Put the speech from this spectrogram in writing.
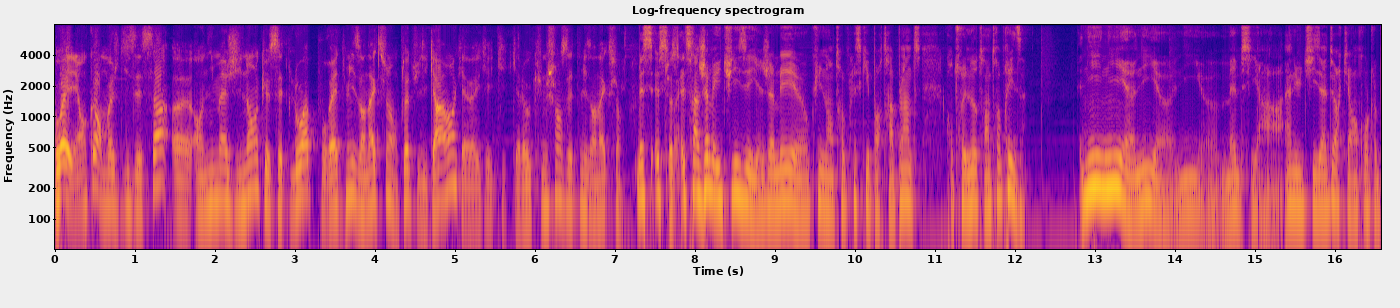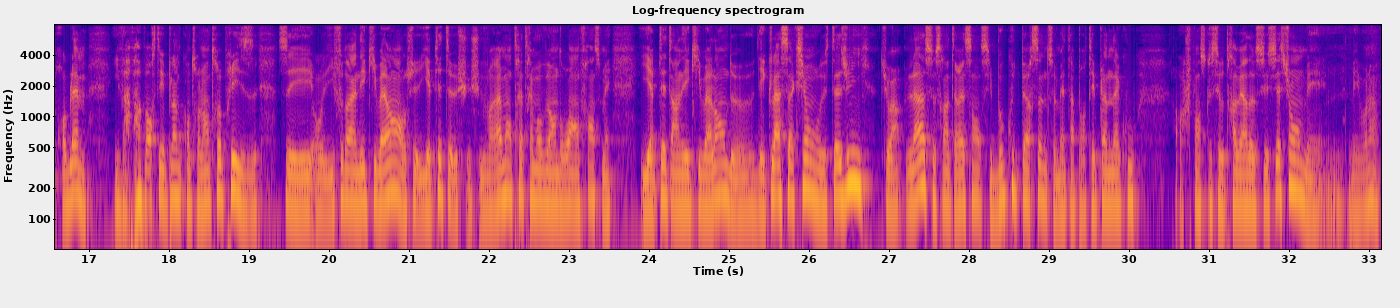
Ouais, et encore, moi je disais ça euh, en imaginant que cette loi pourrait être mise en action. Toi, tu dis carrément qu'elle qu'elle a aucune chance d'être mise en action. Mais elle sera jamais utilisée. Il y a jamais euh, aucune entreprise qui portera plainte contre une autre entreprise. Ni ni euh, ni euh, ni euh, même s'il y a un utilisateur qui rencontre le problème, il va pas porter plainte contre l'entreprise. C'est il faudrait un équivalent. Il y a peut-être je, suis vraiment très très mauvais en droit en France, mais il y a peut-être un équivalent de des classes actions aux États-Unis. Tu vois, là ce serait intéressant si beaucoup de personnes se mettent à porter plainte d'un coup. Alors je pense que c'est au travers d'associations, mais mais voilà.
